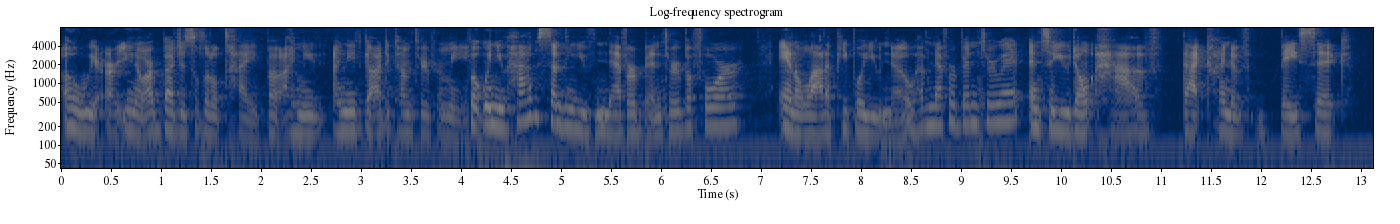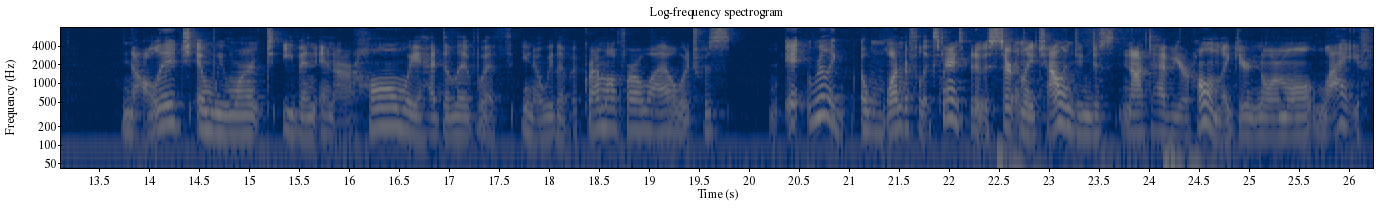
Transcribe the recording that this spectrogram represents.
oh, we are, you know, our budget's a little tight, but I need, I need God to come through for me. But when you have something you've never been through before, and a lot of people you know have never been through it, and so you don't have that kind of basic knowledge. And we weren't even in our home. We had to live with you know we lived with grandma for a while which was it really a wonderful experience. But it was certainly challenging just not to have your home like your normal life.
